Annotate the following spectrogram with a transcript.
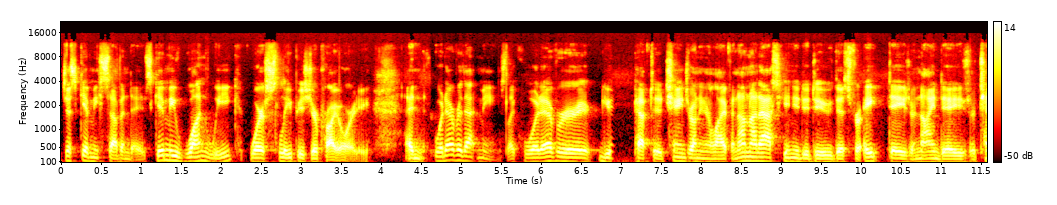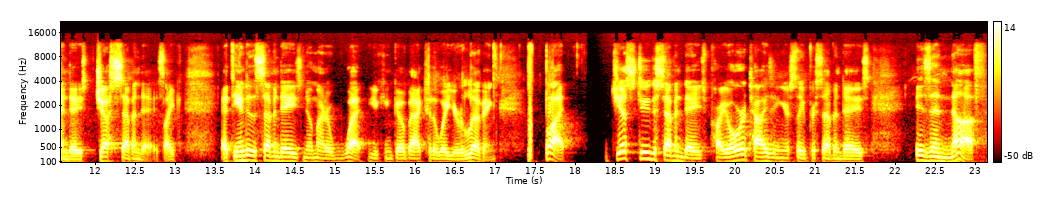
just give me seven days. Give me one week where sleep is your priority. And whatever that means, like whatever you have to change around in your life. And I'm not asking you to do this for eight days or nine days or 10 days, just seven days. Like at the end of the seven days, no matter what, you can go back to the way you're living. But just do the seven days, prioritizing your sleep for seven days is enough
